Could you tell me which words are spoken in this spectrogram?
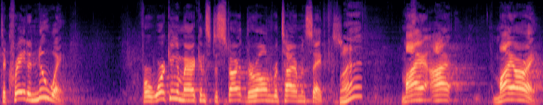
to create a new way for working Americans to start their own retirement savings. What? My, I, myRA.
